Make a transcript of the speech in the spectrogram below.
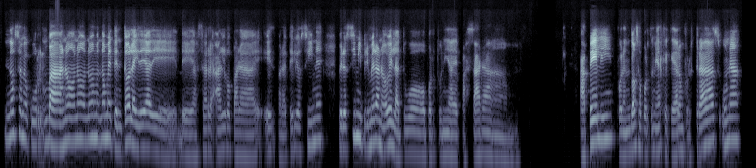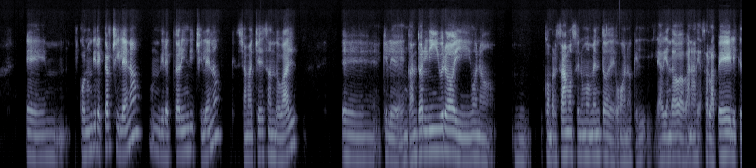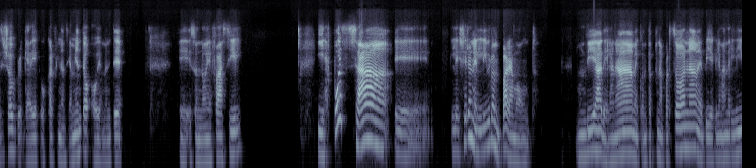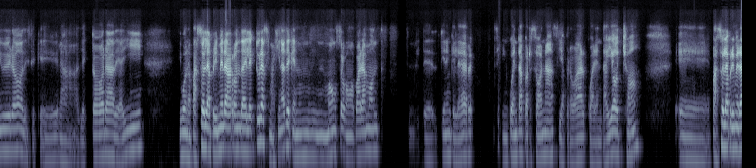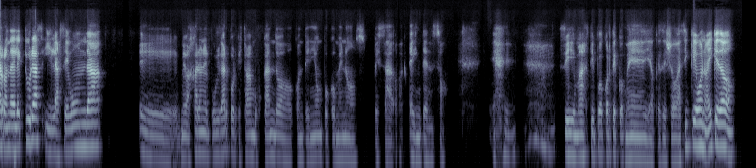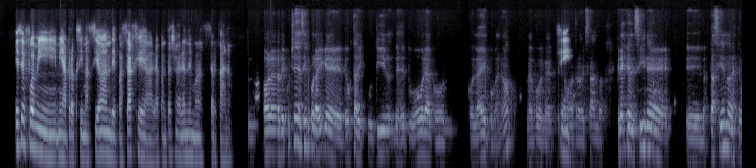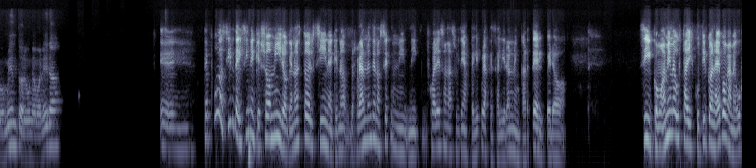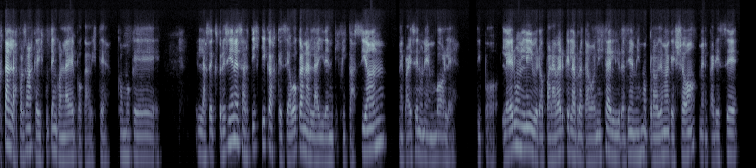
no se me ocurrió, va, no, no, no, me tentó la idea de, hacer algo para, eh, para tele o cine, pero sí mi primera novela tuvo oportunidad de pasar a, a peli, fueron dos oportunidades que quedaron frustradas, una em, con un director chileno, un director indie chileno, que se llama Che Sandoval, eh, que le encantó el libro y bueno, mm, conversamos en un momento de, bueno, que le habían dado ganas de hacer la peli, qué sé yo, pero que había que buscar financiamiento, obviamente eh, eso no es fácil. Y después ya eh, leyeron el libro en Paramount, un día de la nada me contacta una persona, me pide que le mande el libro, dice que era lectora de ahí. Y bueno, pasó la primera ronda de lecturas. Imagínate que en un monstruo como Paramount tienen que leer 50 personas y aprobar 48. Eh, pasó la primera ronda de lecturas y la segunda eh, me bajaron el pulgar porque estaban buscando contenido un poco menos pesado e intenso. sí, más tipo corte comedia, qué sé yo. Así que bueno, ahí quedó. Ese fue mi, aproximación de pasaje a la pantalla grande más cercana. Ahora, te escuché decir por ahí que te gusta discutir desde tu obra con, la época, ¿no? La época que, estamos atravesando. ¿Crees que el cine eh, lo está haciendo en este momento de alguna manera? Eh, te puedo decir del cine que yo miro, que no es todo el cine, que no, realmente no sé ni, cuáles son las últimas películas que salieron en cartel, pero sí, como a mí me gusta discutir con la época, me gustan las personas que discuten con la época, ¿viste? Como que las expresiones artísticas que se abocan a la identificación me parecen un embole. Tipo, leer un libro para ver que la protagonista del libro tiene el mismo problema que yo, me parece,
